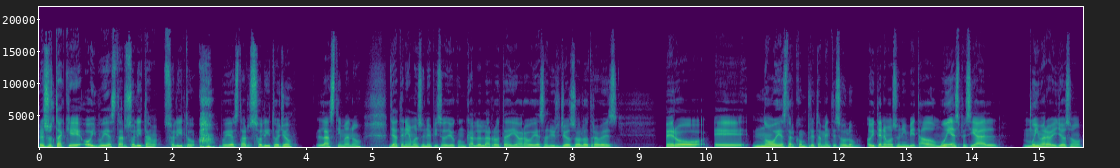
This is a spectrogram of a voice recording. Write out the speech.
resulta que hoy voy a estar solita, solito, voy a estar solito yo. Lástima, ¿no? Ya teníamos un episodio con Carlos Larrota y ahora voy a salir yo solo otra vez. Pero eh, no voy a estar completamente solo. Hoy tenemos un invitado muy especial, muy maravilloso.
